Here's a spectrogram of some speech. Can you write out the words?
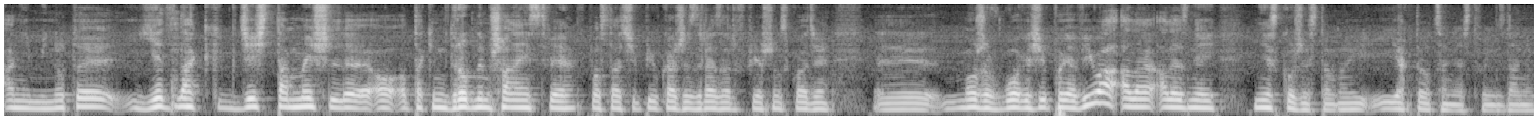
ani minuty. Jednak gdzieś ta myśl o, o, takim drobnym szaleństwie w postaci piłkarzy z rezerw w pierwszym składzie yy, może w głowie się pojawiła, ale, ale z niej nie skorzystał. No i, jak to oceniasz Twoim zdaniem?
